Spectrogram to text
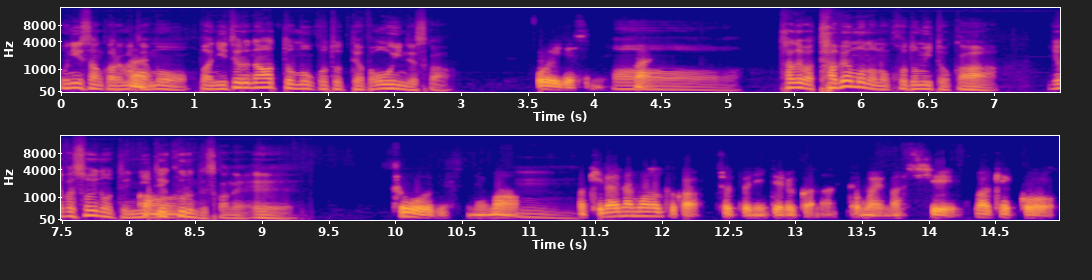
お兄さんから見ても、やっぱ似てるなと思うことってやっぱ多いんですか？多いですね。あはい。ー例えば食べ物の好みとかやっぱりそういうのって似てくるんですかね？えそうですね。まあ、えうんまあ嫌いなものとかちょっと似てるかなって思いますし、まあ結構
